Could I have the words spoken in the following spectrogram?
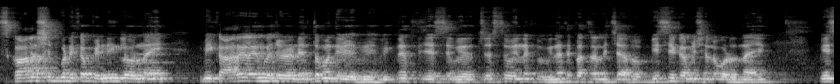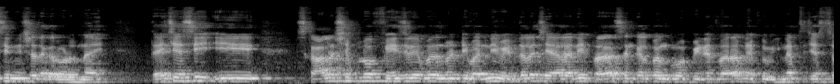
స్కాలర్షిప్ కూడా ఇంకా పెండింగ్లో ఉన్నాయి. మీ కార్యాలయంలో చూడండి ఎంతోమంది విజ్ఞప్తి చేస్తే చేస్తూ ఈయనకు వినతి పత్రాలు ఇచ్చారు. బీసీ కమిషన్లో కూడా ఉన్నాయి. బీసీ మినిస్టర్ దగ్గర కూడా ఉన్నాయి. దయచేసి ఈ స్కాలర్షిప్లు ఫీజు రియంబర్స్మెంట్ ఇవన్నీ విడుదల చేయాలని ప్రజా సంకల్పం గ్రూప్ ఇండియా ద్వారా మీకు విజ్ఞప్తి చేస్తున్నాం.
